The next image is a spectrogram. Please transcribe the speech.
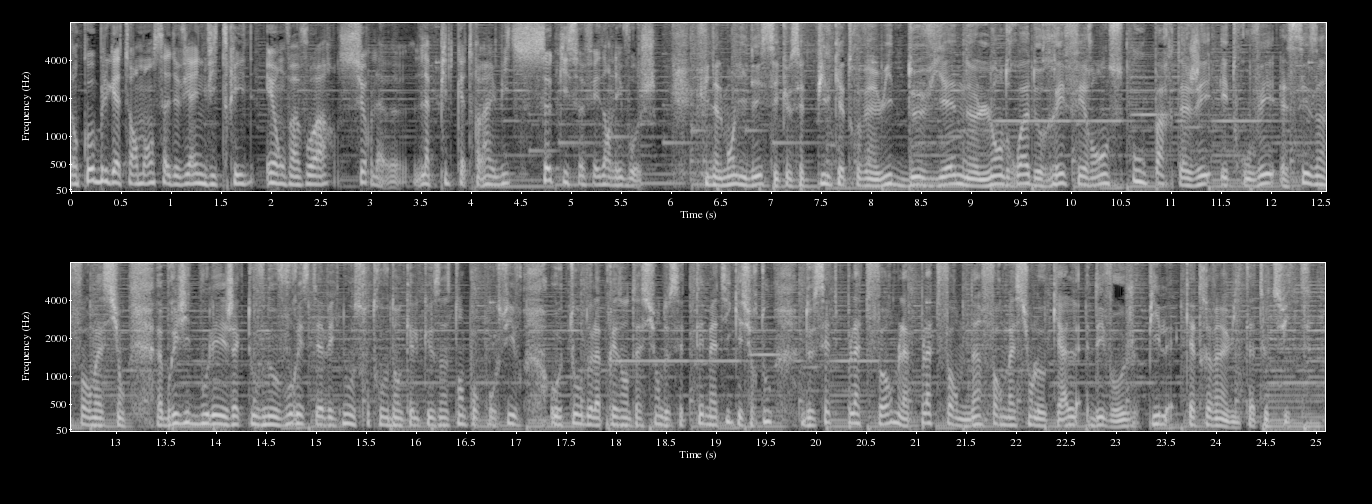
Donc obligatoirement, ça devient une vitrine et on va voir sur la, pile 88 ce qui se fait dans les Vosges. Finalement, l'idée, c'est que cette pile 88 devienne l'endroit de référence où partager et trouver ces informations. Brigitte Boulet et Jacques Touvenot, vous restez avec nous. On se retrouve dans quelques instants pour poursuivre autour de la présentation de cette thématique et surtout de cette plateforme, la plateforme d'information locale des Vosges, pile 88. À tout de suite.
